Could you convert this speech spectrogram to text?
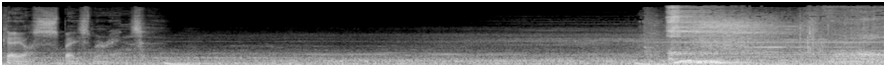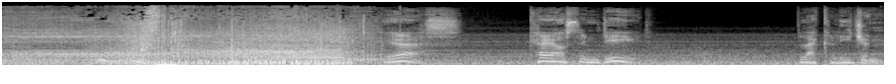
Chaos Space Marines. Yes. Chaos indeed. Black Legion.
